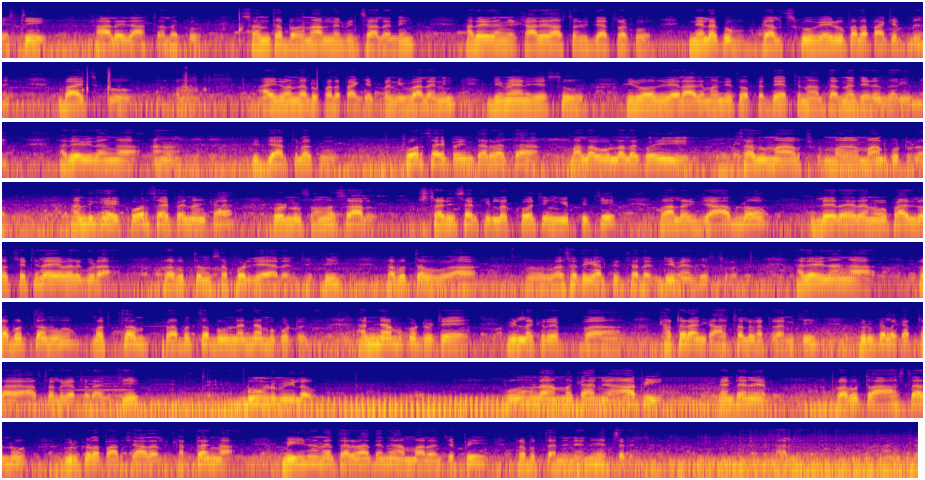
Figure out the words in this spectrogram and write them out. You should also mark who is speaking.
Speaker 1: ST college హాస్టళ్ళకు సొంత భవనాలు నిర్మించాలని అదేవిధంగా కాలేజ్ హాస్టల్ విద్యార్థులకు నెలకు గర్ల్స్కు వెయ్యి రూపాయల ప్యాకెట్ మనీ బాయ్స్కు ఐదు వందల రూపాయల ప్యాకెట్ మనీ ఇవ్వాలని డిమాండ్ చేస్తూ ఈరోజు వేలాది మందితో పెద్ద ఎత్తున ధర్నా చేయడం జరిగింది. అదేవిధంగా విద్యార్థులకు కోర్స్ అయిపోయిన తర్వాత మళ్ళీ ఊళ్ళలోకి పోయి చదువు మార్చు మా- మానుకుంటున్నారు. అందుకే కోర్స్ అయిపోయినాక రెండు సంవత్సరాలు స్టడీ సర్కిల్లో కోచింగ్ ఇప్పించి వాళ్ళకి జాబ్లో లేదా ఏదైనా ఉపాధిలో సెటిల్ అయ్యే వరకు కూడా ప్రభుత్వం సపోర్ట్ చేయాలని చెప్పి ప్రభుత్వం వసతి కల్పించాలని డిమాండ్ చేస్తున్నాం. అదేవిధంగా ప్రభుత్వము మొత్తం ప్రభుత్వ భూములన్నీ అమ్ముకుంటుంది. అన్నీ అమ్ముకుంటుంటే వీళ్ళకి రేపు కట్టడానికి హాస్టల్ కట్టడానికి గురుకుల కట్ట హాస్టల్ కట్టడానికి భూములు మిగిలవు. భూముల అమ్మకాన్ని ఆపి వెంటనే ప్రభుత్వ హాస్టళ్ళు గురుకుల పాఠశాలలు కట్టంగా మిగిలిన తర్వాతనే అమ్మాలని చెప్పి ప్రభుత్వాన్ని నేను హెచ్చరిస్తున్నాను. అది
